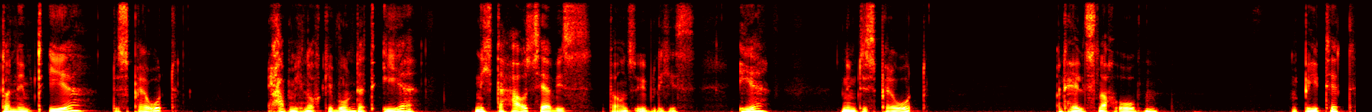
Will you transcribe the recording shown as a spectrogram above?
dann nimmt er das Brot. Ich habe mich noch gewundert, er, nicht der Hausherr, wie es bei uns üblich ist. Er nimmt das Brot und hält es nach oben und betet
